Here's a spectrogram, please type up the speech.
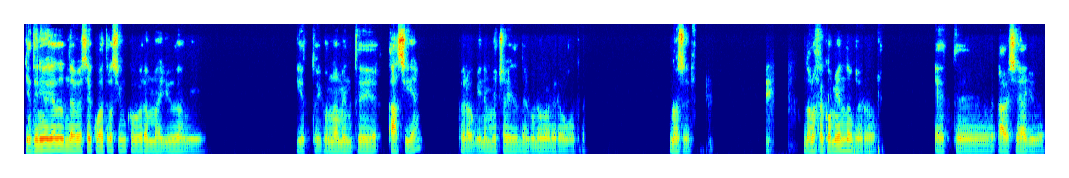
yo he tenido días donde a veces 4 o 5 horas me ayudan y, y estoy con la mente a 100, pero vienen muchas ideas de alguna manera u otra. No sé, Sí, no los recomiendo, pero este, a veces ayuda.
